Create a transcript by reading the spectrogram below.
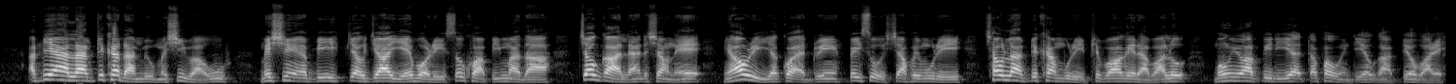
။အပြန်အလှန်ပစ်ခတ်တာမျိုးမရှိပါဘူး။မရှင်အပီးပျောက်ကြားရဲဘော်တွေစုခွပြီးမှသာကြောက်ကလမ်းတစ်လျှောက်နဲ့မြောက်ရီရက်ကွက်အတွင်းပိတ်ဆို့ရှာဖွေမှုတွေ၆လန့်ပစ်ခတ်မှုတွေဖြစ်ပွားခဲ့တာပါလို့မုံရွာ PDF တပ်ဖွဲ့ဝင်တယောက်ကပြောပါတယ်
